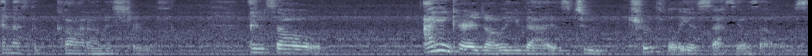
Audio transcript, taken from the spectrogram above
And that's the God honest truth. And so I encourage all of you guys to truthfully assess yourselves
